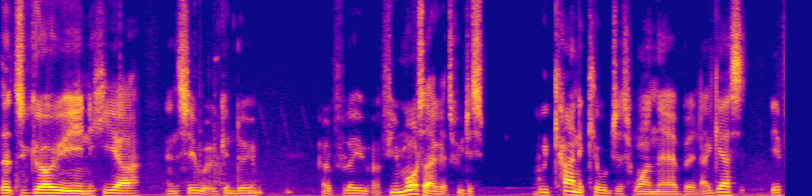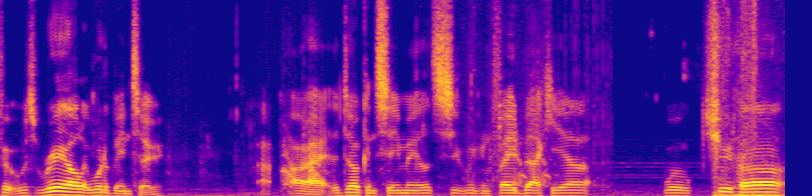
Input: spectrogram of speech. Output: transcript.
Let's go in here and see what we can do. Hopefully a few more targets. We just we kind of killed just one there, but I guess if it was real, it would have been two. Uh, Alright, the dog can see me. Let's see if we can fade back here. We'll shoot her.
